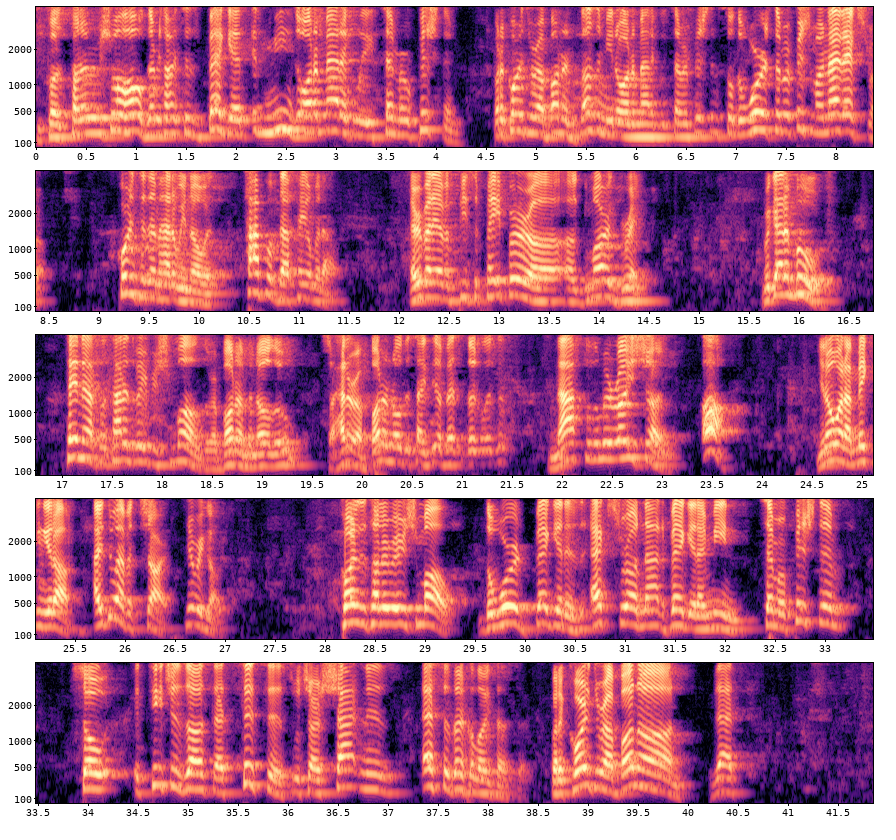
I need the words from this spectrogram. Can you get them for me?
Because Tanur Shmuel holds every time it says Beged, it means automatically Tzemer Pishtim. But according to Rabbanan, it doesn't mean automatically Tzemer Pishtim, so the words Tzemer Pishtim are not extra. According to them, how do we know it? Top of Feyomad Everybody have a piece of paper, a, a Gemara, great. We got to move. So how do Rabbanan know this idea of Esed Oh, ah, you know what? I'm making it up. I do have a chart. Here we go. According to Tanur Shmuel, the word beged is extra, not beged. I mean tzemer pishtim. So it teaches us that tzitzis, which are shatnez, esed But according to Rabbanan, that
